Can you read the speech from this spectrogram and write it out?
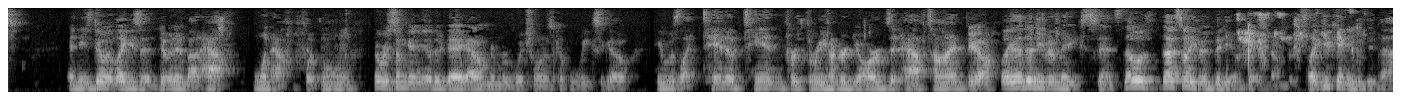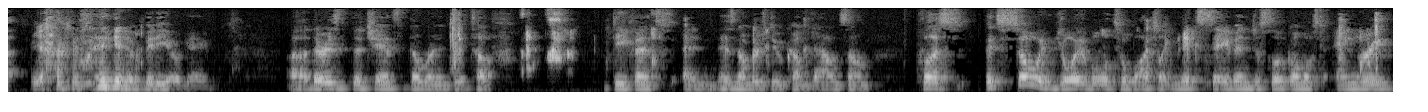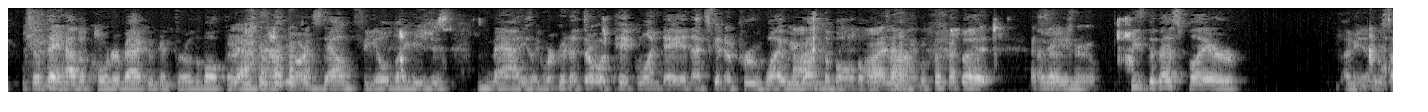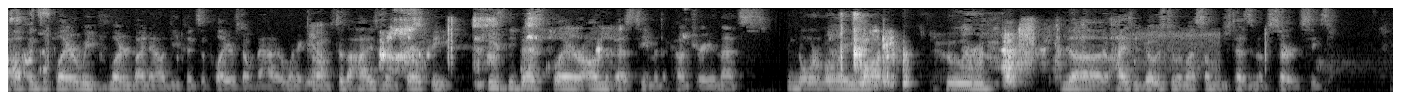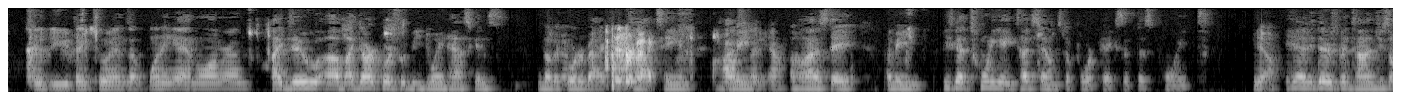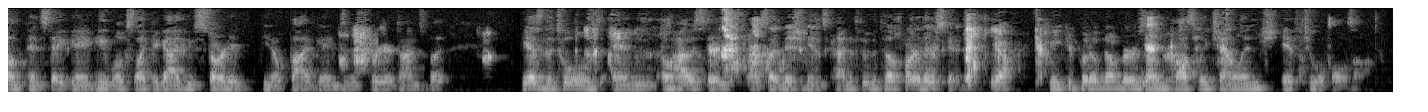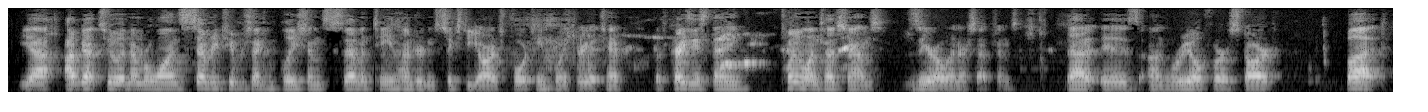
and he's doing it, like you said, doing it about half one half of football. Mhm. There was some game the other day. I don't remember which one it was a couple weeks ago. He was like 10 of 10 for 300 yards at halftime. Yeah. Like that doesn't even make sense. Those that's not even video game numbers. Like you can't even do that Yeah. in a video game. Uh, there is the chance that they'll run into a tough defense, and his numbers do come down some. Plus, it's so enjoyable to watch like Nick Saban just look almost angry that they have a quarterback who can throw the ball 30 Yeah. yards downfield. Like he's just mad. He's like, "We're gonna throw a pick one day, and that's gonna prove why we run the ball the whole time." But That's I so mean, true. he's the best player. I mean, at least offensive player. We've learned by now defensive players don't matter when it Yeah. comes to the Heisman Trophy. He's the best player on the best team in the country, and that's normally who the Heisman goes to, unless someone just has an absurd season. So do you think Tua ends up winning it in the long run? I do. Uh, my dark horse would be Dwayne Haskins, another Okay. quarterback for the team, Ohio mean- State, yeah. Ohio State. I mean, he's got 28 touchdowns to four picks at this point. Yeah. Yeah, I mean, there's been times you saw in the Penn State game, he looks like a guy who started, you know, five games in his career at times, but he has the tools, and Ohio State, outside Michigan's kind of through the tough part of their schedule. Yeah. He could put up numbers and possibly challenge if Tua falls off. Yeah, I've got Tua at number one, 72% completion, 1,760 yards, 14.3 attempt. But the craziest thing, 21 touchdowns, zero interceptions. That is unreal for a start. But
